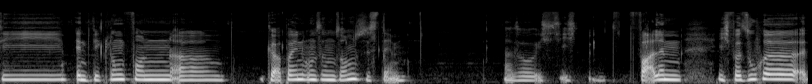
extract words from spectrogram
die Entwicklung von äh, Körpern in unserem Sonnensystem. Also ich, ich vor allem, ich versuche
